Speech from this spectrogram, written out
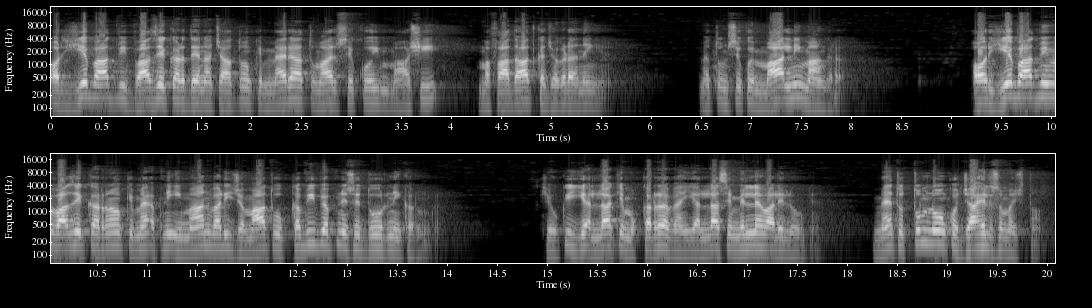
اور یہ بات بھی واضح کر دینا چاہتا ہوں کہ میرا تمہارے سے کوئی معاشی مفادات کا جھگڑا نہیں ہے۔ میں تم سے کوئی مال نہیں مانگ رہا۔ اور یہ بات بھی میں واضح کر رہا ہوں کہ میں اپنی ایمان والی جماعت کو کبھی بھی اپنے سے دور نہیں کروں گا۔ کیونکہ یہ اللہ کے مقرب ہیں، یہ اللہ سے ملنے والے لوگ ہیں۔ میں تو تم لوگوں کو جاہل سمجھتا ہوں۔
